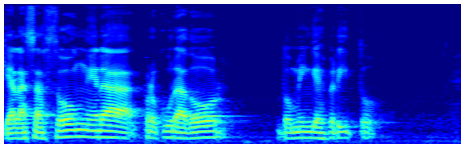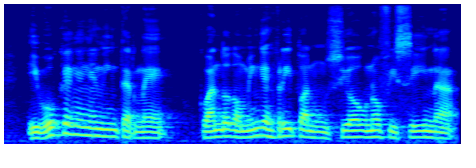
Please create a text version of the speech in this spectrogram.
que a la sazón era procurador Domínguez Brito, y busquen en el internet cuando Domínguez Brito anunció una oficina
